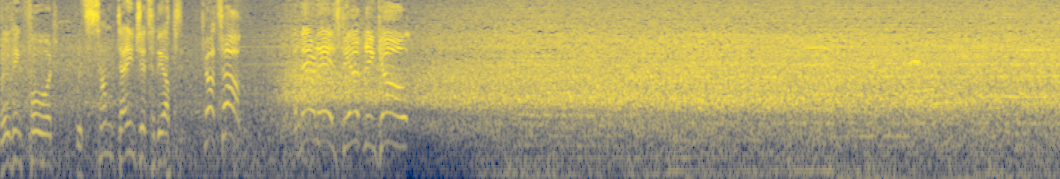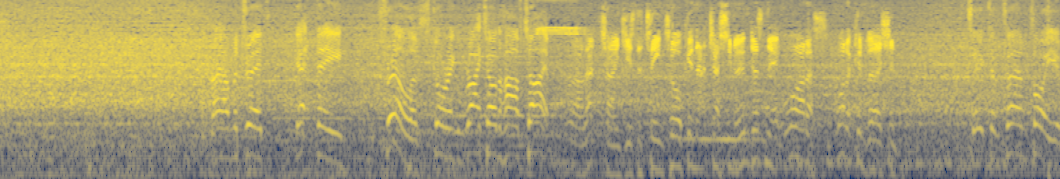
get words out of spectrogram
Moving forward with some danger to the opposite. Shot on! And there it is, the opening goal. Real Madrid get the thrill of scoring right on half-time. Well, that changes the team talk in that dressing room, doesn't it? What a, what a conversion. To confirm for you,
